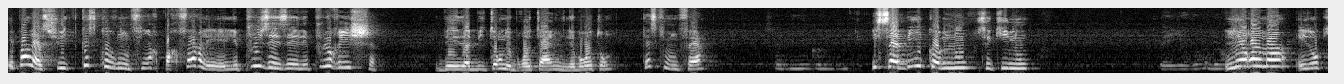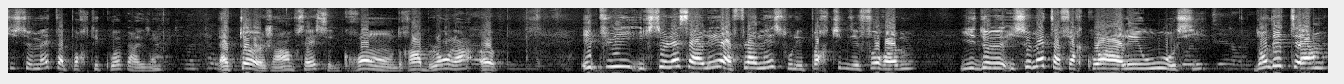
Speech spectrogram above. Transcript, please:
Et par la suite, qu'est-ce que vont finir par faire les, les plus aisés, les plus riches des habitants de Bretagne, les Bretons? Qu'est-ce qu'ils vont faire? S'habiller comme nous. Ils s'habillent comme nous. C'est qui nous? Ben, les Romains. Les Romains. Et donc ils se mettent à porter quoi par exemple? La toge, hein, vous savez, c'est le grand drap blanc là, hop. Et puis ils se laissent aller à flâner sous les portiques des forums. Ils, de- ils se mettent à faire quoi Aller où aussi Dans des termes.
